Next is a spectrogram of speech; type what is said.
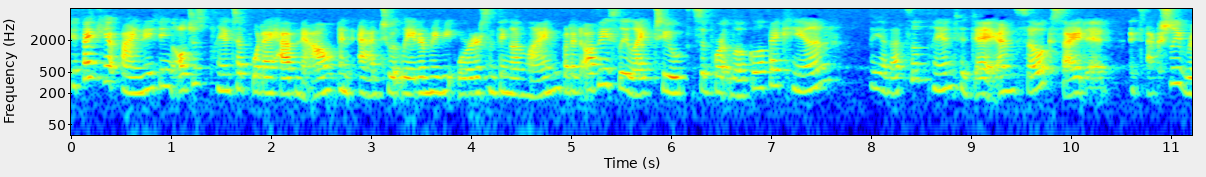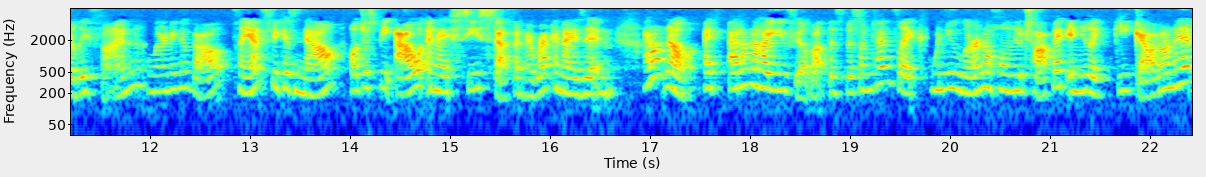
If I can't find anything, I'll just plant up what I have now and add to it later, maybe order something online. But I'd obviously like to support local if I can. But yeah, that's the plan today. I'm so excited. It's actually really fun learning about plants because now I'll just be out and I see stuff and I recognize it. And I don't know, I, I don't know how you feel about this, but sometimes like when you learn a whole new topic and you like geek out on it,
